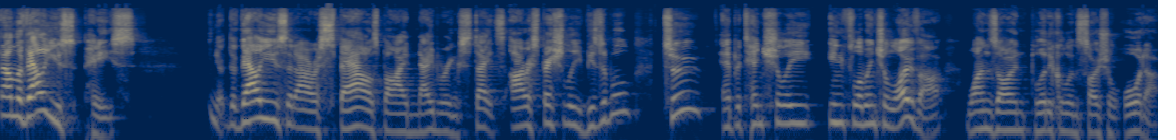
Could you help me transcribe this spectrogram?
And on the values piece, you know, the values that are espoused by neighboring states are especially visible to and potentially influential over one's own political and social order.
